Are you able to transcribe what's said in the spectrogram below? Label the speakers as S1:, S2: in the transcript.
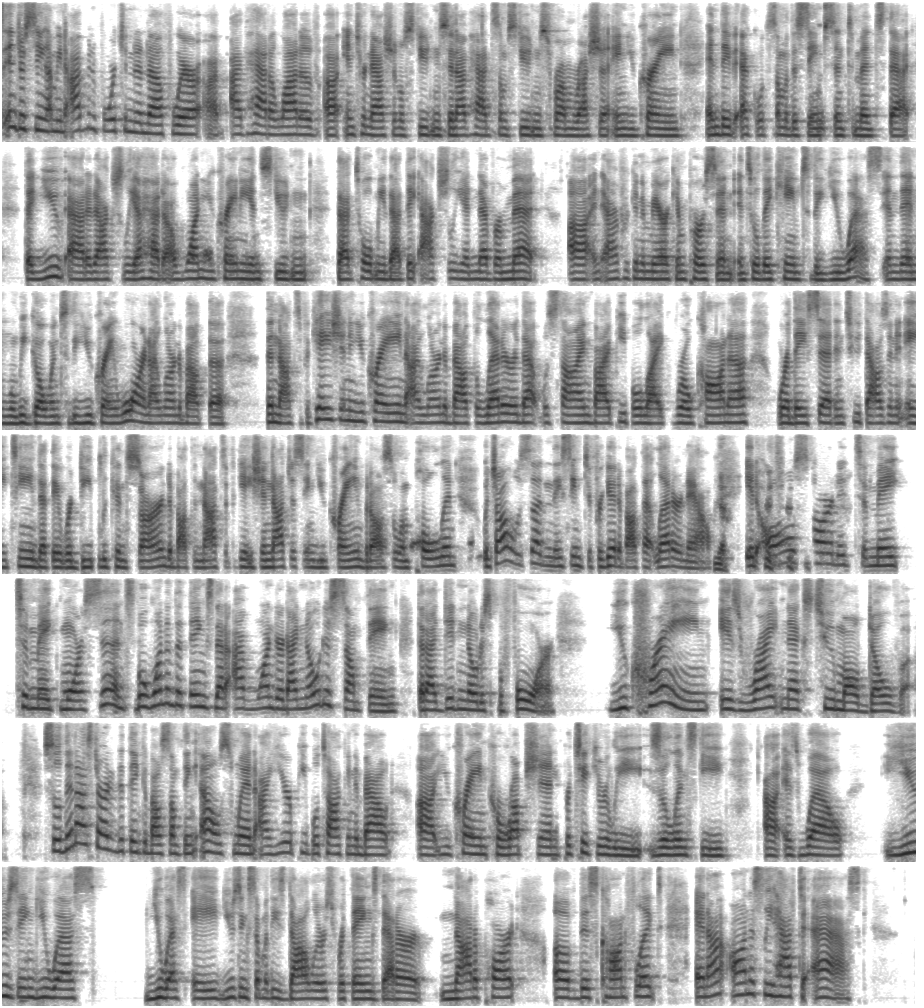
S1: it's interesting. I mean, I've been fortunate enough where I've, I've had a lot of uh, international students, and I've had some students from Russia and Ukraine, and they've echoed some of the same sentiments that that you've added. Actually, I had a one Ukrainian student that told me that they actually had never met uh, an African American person until they came to the U.S. And then when we go into the Ukraine war, and I learned about the the Nazification in Ukraine, I learned about the letter that was signed by people like Ro Khanna, where they said in 2018 that they were deeply concerned about the Nazification, not just in Ukraine but also in Poland. Which all of a sudden they seem to forget about that letter now. Yeah. it all started to make to make more sense. But one of the things that I've wondered, I noticed something that I didn't notice before. Ukraine is right next to Moldova. So then I started to think about something else when I hear people talking about uh, Ukraine corruption, particularly Zelensky uh, as well, using U.S. U.S. aid, using some of these dollars for things that are not a part of this conflict. And I honestly have to ask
